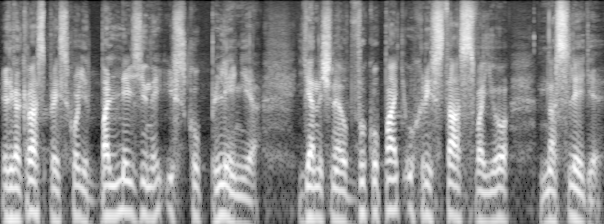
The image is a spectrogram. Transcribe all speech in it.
это как раз происходит болезненное искупление. Я начинаю выкупать у Христа свое наследие.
